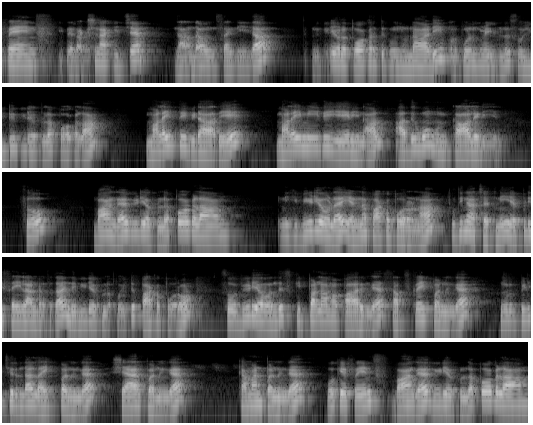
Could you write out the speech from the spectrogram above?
Friends இது Rakshana kitchen நான் தான் உங்கள் சங்கீதா. வீடியோவில் போகிறதுக்கு முன்னாடி ஒரு பொன்மொழின்னு சொல்லிட்டு வீடியோக்குள்ளே போகலாம். மலைத்து விடாதே மலை மீது ஏறினால் அதுவும் உன் காலடியில். ஸோ வாங்க வீடியோக்குள்ளே போகலாம். இன்றைக்கி வீடியோவில் என்ன பார்க்க போகிறோன்னா புதினா சட்னி எப்படி செய்யலான்றது தான் இந்த வீடியோக்குள்ளே போயிட்டு பார்க்க போகிறோம் ஸோ வீடியோ வந்து ஸ்கிப் பண்ணாமல் பாருங்கள் சப்ஸ்கிரைப் பண்ணுங்கள் உங்களுக்கு பிடிச்சிருந்தால் லைக் பண்ணுங்கள் ஷேர் பண்ணுங்கள் கமெண்ட் பண்ணுங்கள் ஓகே ஃப்ரெண்ட்ஸ் வாங்க வீடியோக்குள்ளே போகலாம்.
